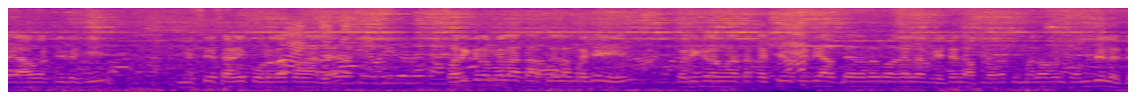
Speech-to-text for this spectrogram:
तर यावर्षी लगी मिसेस आणि पोरगा पण आलाय. परिक्रमेला आता आपल्याला मजा येईल. परिक्रमा आता कशी होती ती आपल्याला बघायला भेटेल. आपल्याला तुम्हाला पण समजेलच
